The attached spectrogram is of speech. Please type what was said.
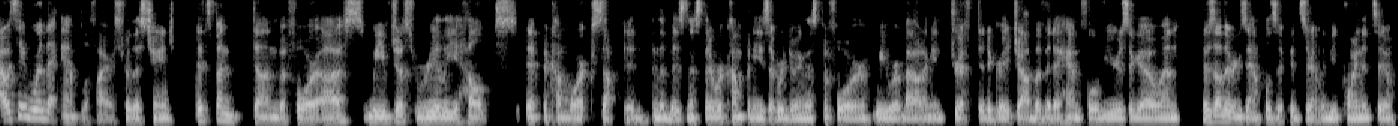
I would say we're the amplifiers for this change. It's been done before us. We've just really helped it become more accepted in the business. There were companies that were doing this before we were about. I mean, Drift did a great job of it a handful of years ago, and there's other examples that could certainly be pointed to.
